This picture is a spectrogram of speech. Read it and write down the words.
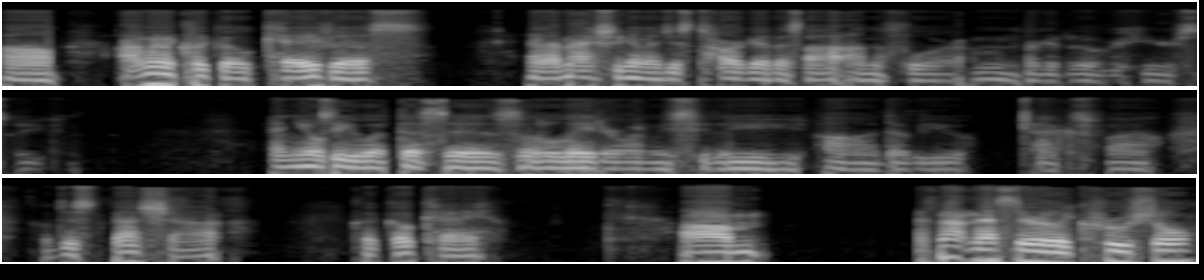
Um, I'm going to click OK for this, and I'm actually going to just target a spot on the floor. I'm going to target it over here so you can, and you'll see what this is a little later when we see the uh, WX file. So just best shot, click OK. Um, it's not necessarily crucial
